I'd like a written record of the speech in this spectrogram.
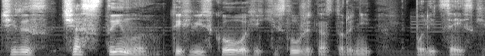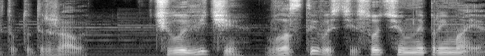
через частину тих військових, які служать на стороні поліцейських, тобто держави. Чоловічі властивості соціум не приймає,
